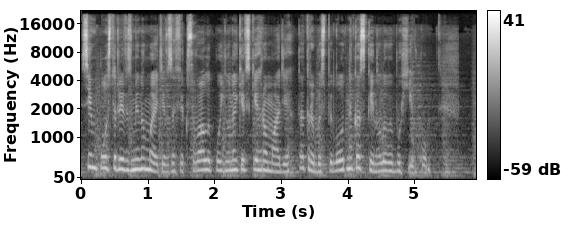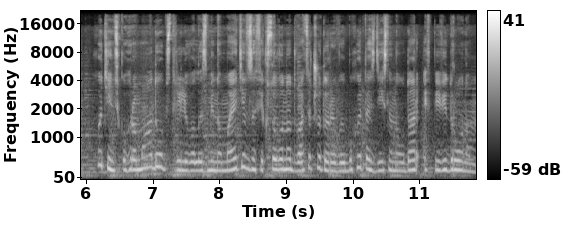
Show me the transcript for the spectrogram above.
Сім пострілів з мінометів зафіксували по Юнаківській громаді, та три безпілотника скинули вибухівку. Хотінську громаду обстрілювали з мінометів, зафіксовано 24 вибухи та здійснено удар FPV-дроном.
